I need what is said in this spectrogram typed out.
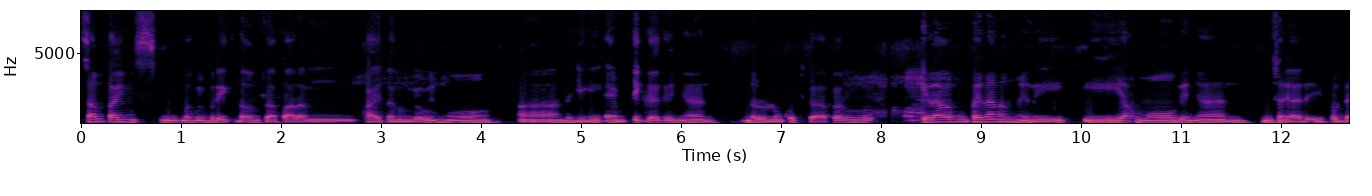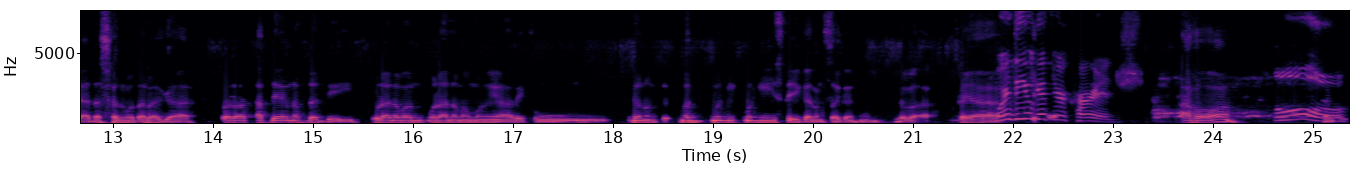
Sometimes magbe-breakdown ka parang kahit anong gawin mo ah, nagiging empty ka ganyan. Nalulungkot ka pero kailangan kailangan mo yun eh. Iiyak mo ganyan. Minsan yari ipagdadasal mo talaga. Pero at, at the end of the day wala naman wala namang mangyayari kung ganun mag mag, mag-stay ka lang sa ganun di ba? Kaya Where do you get your courage? ako? Oh,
